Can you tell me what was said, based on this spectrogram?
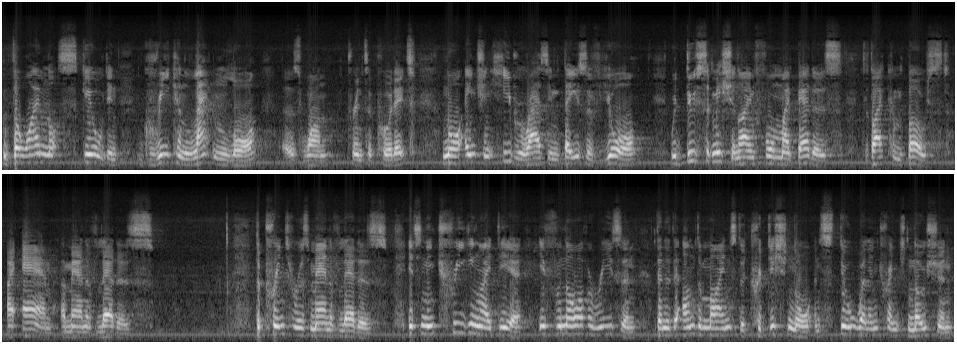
Though I'm not skilled in Greek and Latin law, as one printer put it, nor ancient Hebrew as in days of yore. With due submission, I inform my betters that I can boast I am a man of letters. The printer as man of letters. It's an intriguing idea, if for no other reason than that it undermines the traditional and still well entrenched notion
